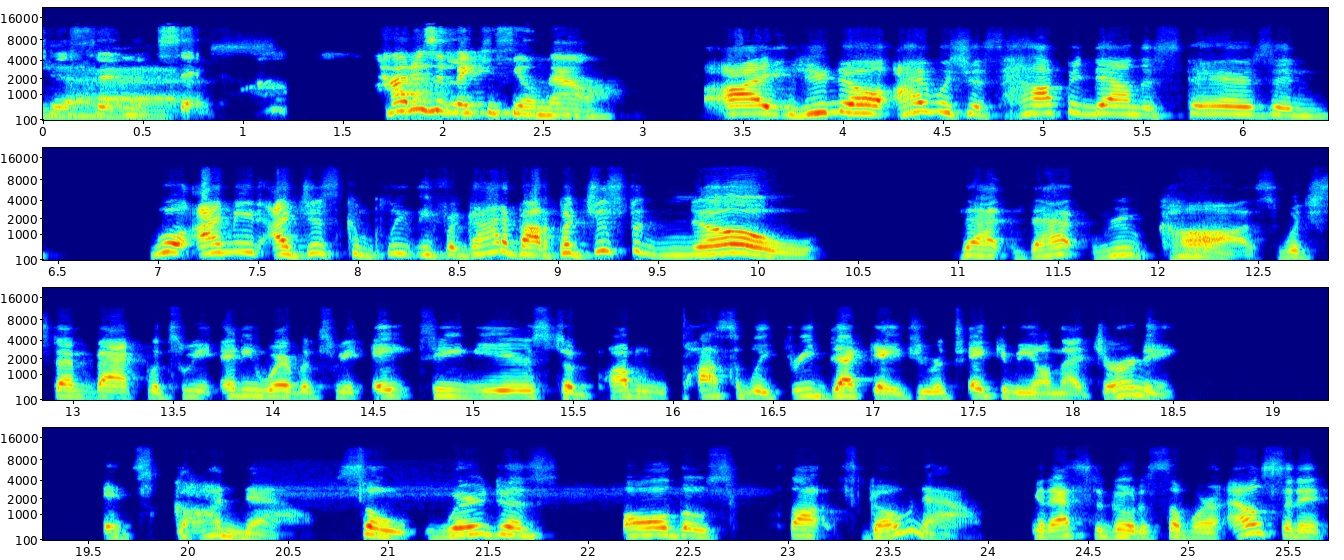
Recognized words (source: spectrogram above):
to yes. a certain extent. How does it make you feel now? I, you know, I was just hopping down the stairs and, well, I mean, I just completely forgot about it. But just to know that that root cause, which stemmed back between anywhere between 18 years to probably possibly three decades, you were taking me on that journey. It's gone now. So where does all those thoughts go now? It has to go to somewhere else, and it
